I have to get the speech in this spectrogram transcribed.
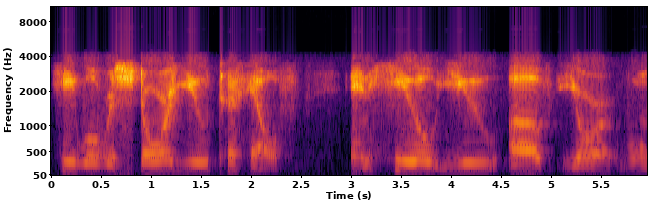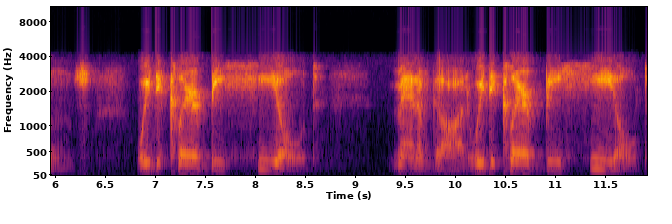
He will restore you to health and heal you of your wounds. We declare, be healed, man of God. We declare, be healed,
